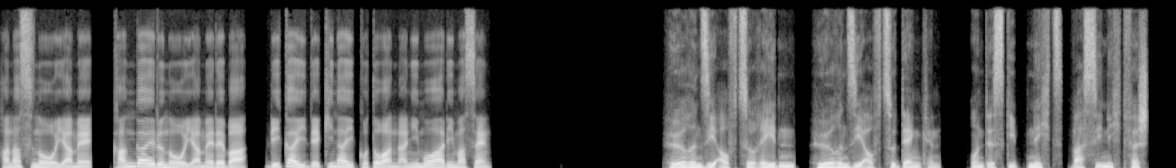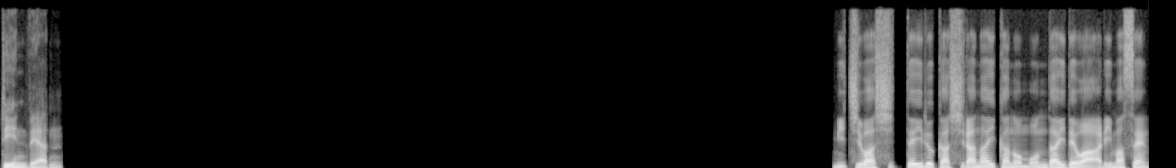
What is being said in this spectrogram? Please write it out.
話すのをやめ、考えるのをやめれば、理解できないことは何もありません。Hören Sie auf zu reden, hören Sie auf zu denken. Und es gibt nichts, was Sie nicht verstehen werden. 道は知っているか知らないかの問題ではありません。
